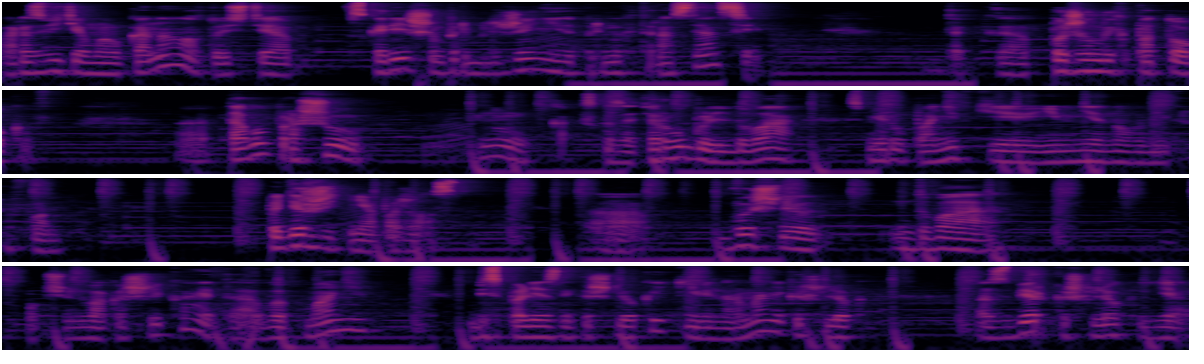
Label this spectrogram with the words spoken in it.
развитии моего канала, то есть э, в скорейшем приближении прямых трансляций, так, э, пожилых потоков, того прошу ну, как сказать, рубль-два с миру по нитке и мне новый микрофон. Поддержите меня, пожалуйста. А, вышлю два, в общем, два кошелька. Это WebMoney, бесполезный кошелек, и Kiwi, нормальный кошелек. Сбер кошелек я,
